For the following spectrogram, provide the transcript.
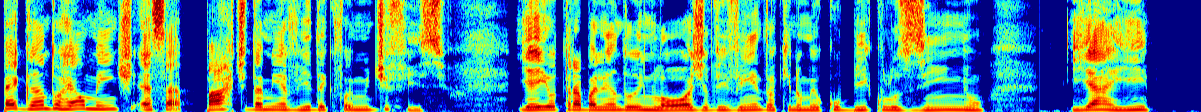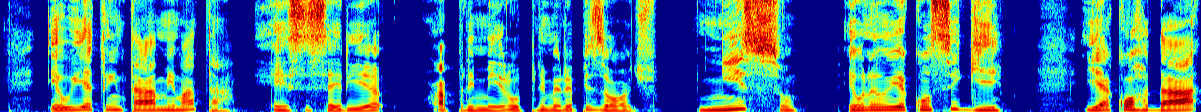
pegando realmente essa parte da minha vida que foi muito difícil. E aí eu trabalhando em loja, vivendo aqui no meu cubículozinho, e aí eu ia tentar me matar. Esse seria a primeiro, o primeiro episódio. Nisso, eu não ia conseguir. Ia acordar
